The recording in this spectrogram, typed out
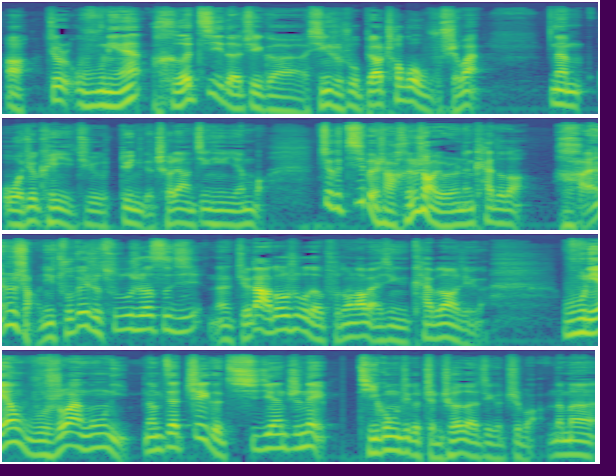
啊，就是五年合计的这个行驶数不要超过五十万，那我就可以去对你的车辆进行延保。这个基本上很少有人能开得到。很少，你除非是出租车司机，那绝大多数的普通老百姓开不到这个五年五十万公里。那么在这个期间之内提供这个整车的这个质保，那么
